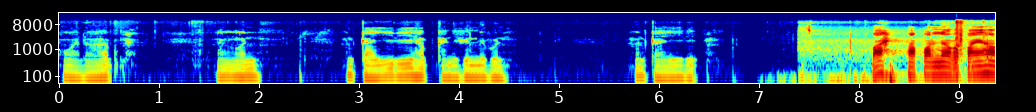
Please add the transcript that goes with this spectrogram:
หัวแล้วครับนางงอนมัน ไก่ดีครับขันจะขึ้นไปพุ่นมันไก่ดีไปพักผ่อนแล้วก็ไปเฮา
